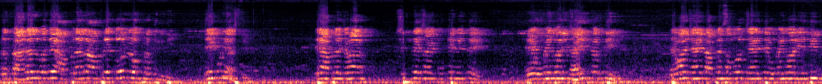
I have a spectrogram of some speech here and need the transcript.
तर पॅनलमध्ये आपल्याला आपले दोन लोकप्रतिनिधी जे कोणी असतील? ते आपल्या जेव्हा शिंदे साहेब मुख्य नेते हे उमेदवारी जाहीर करतील तेव्हा जे आहेत आपल्यासमोर जे आहेत ते उमेदवार येतील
